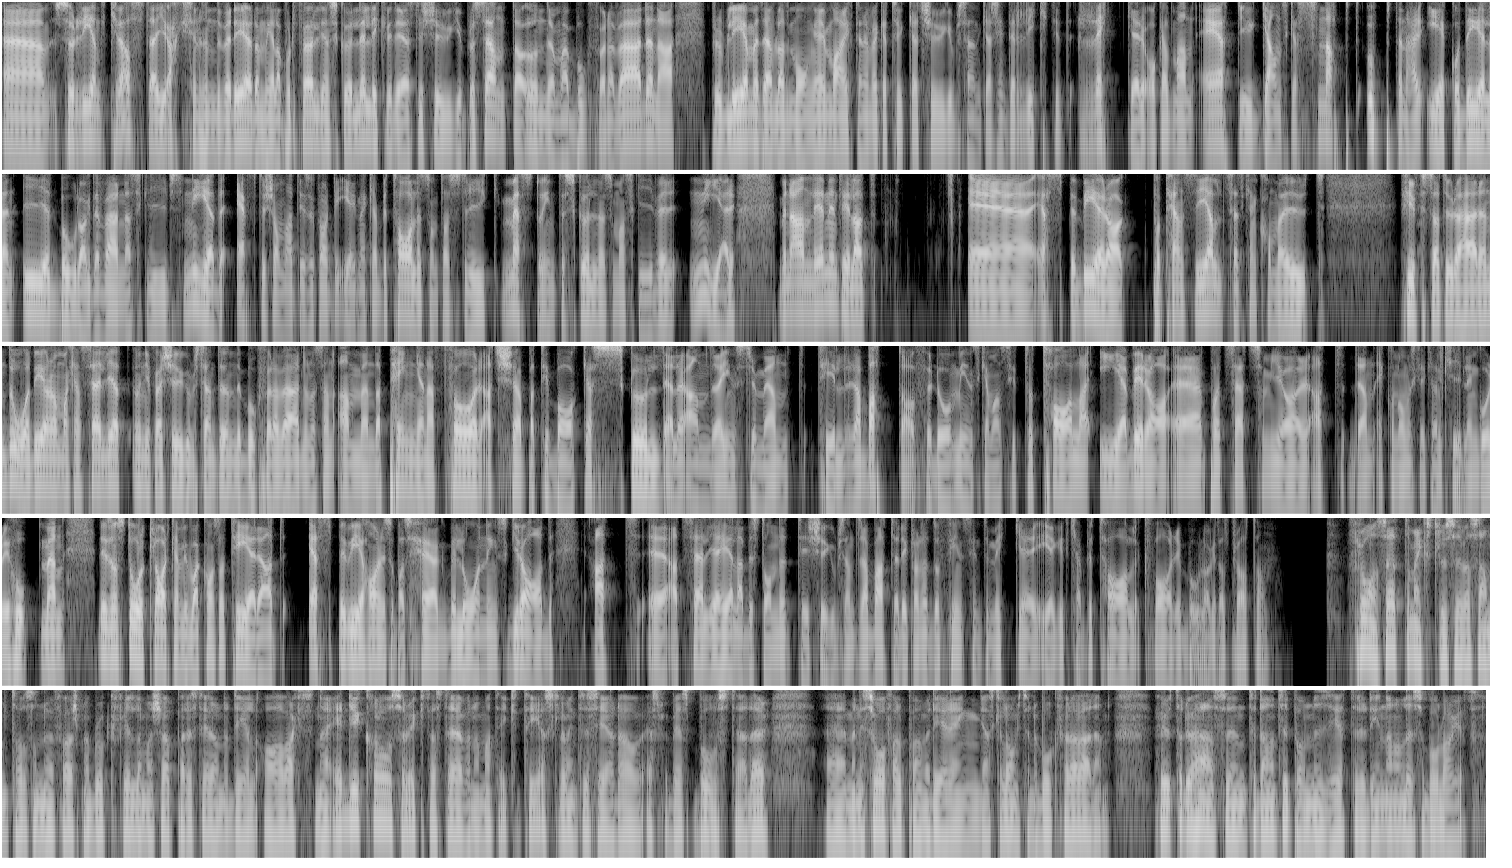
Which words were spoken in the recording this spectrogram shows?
Eh, så rent krasst är ju aktien undervärderad om hela portföljen skulle likvideras till 20% under de här bokförda värdena. Problemet är väl att många i marknaden verkar tycka att 20% kanske inte riktigt räcker och att man äter ju ganska snabbt upp den här ekodelen i ett bolag där värdena skrivs ned eftersom att det är såklart det egna kapitalet som tar stryk mest och inte skulden som man skriver ner. Men anledningen till att eh, SBB då potentiellt sett kan komma ut hyfsat ur det här ändå. Det är om man kan sälja ungefär 20% under bokförda värden och sedan använda pengarna för att köpa tillbaka skuld eller andra instrument till rabatt då, för då minskar man sitt totala EV då, eh, på ett sätt som gör att den ekonomiska kalkylen går ihop. Men det som står klart kan vi bara konstatera att SBB har en så pass hög belåningsgrad att, eh, att sälja hela beståndet till 20% rabatt, ja det är klart att då finns inte mycket eget kapital kvar i bolaget att prata om. Frånsett de exklusiva samtal som nu förs med Brookfield om att köpa resterande del av aktierna Educo så ryktas det även om att EQT skulle vara intresserade av SBBs bostäder. Eh, men i så fall på en värdering ganska långt under bokförda värden. Hur tar du hänsyn till denna typ av nyheter i din analys av bolaget?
